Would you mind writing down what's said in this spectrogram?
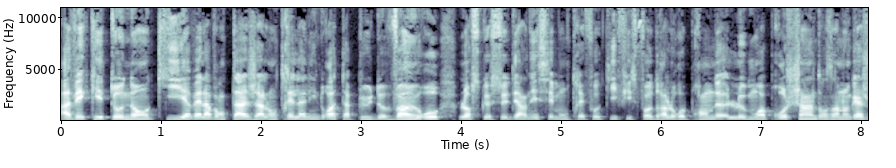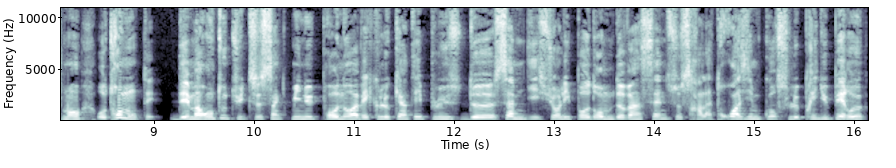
avec Étonnant qui avait l'avantage à l'entrée de la ligne droite à plus de 20 euros lorsque ce dernier s'est montré fautif. Il faudra le reprendre le mois prochain dans un engagement au trop monté. Démarrons tout de suite ce 5 minutes prono avec le Quintet Plus de samedi sur l'hippodrome de Vincennes. Ce sera la troisième course, le prix du Péreux.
